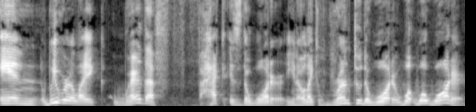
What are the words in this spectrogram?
and we were like where the heck is the water? You know like run to the water. What what water?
